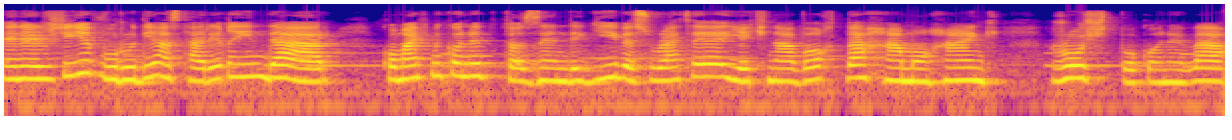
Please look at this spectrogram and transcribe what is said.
انرژی ورودی از طریق این در کمک می‌کنه تا زندگی به صورت یک نواخت و هماهنگ رشد بکنه و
